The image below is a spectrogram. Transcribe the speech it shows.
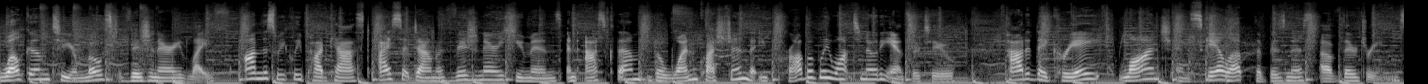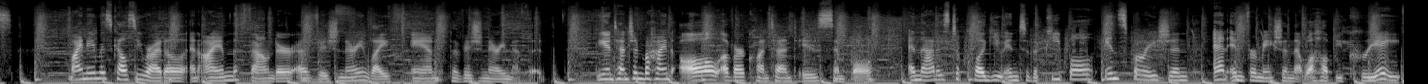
Welcome to your most visionary life. On this weekly podcast, I sit down with visionary humans and ask them the one question that you probably want to know the answer to How did they create, launch, and scale up the business of their dreams? My name is Kelsey Rydell, and I am the founder of Visionary Life and the Visionary Method. The intention behind all of our content is simple, and that is to plug you into the people, inspiration, and information that will help you create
